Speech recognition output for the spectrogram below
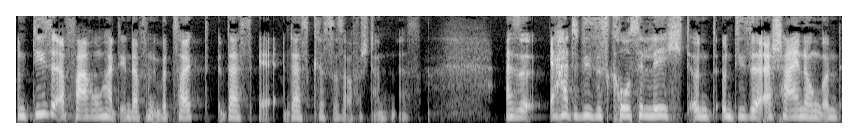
Und diese Erfahrung hat ihn davon überzeugt, dass er, dass Christus auferstanden ist. Also er hatte dieses große Licht und, und diese Erscheinung und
